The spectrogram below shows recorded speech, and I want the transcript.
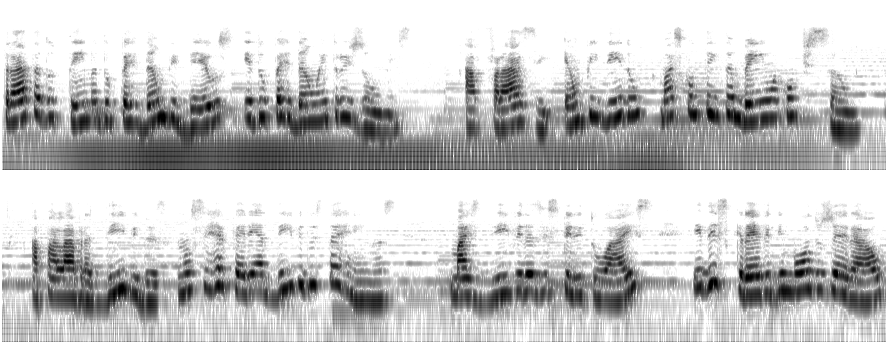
trata do tema do perdão de Deus e do perdão entre os homens. A frase é um pedido, mas contém também uma confissão. A palavra dívidas não se refere a dívidas terrenas, mas dívidas espirituais e descreve de modo geral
